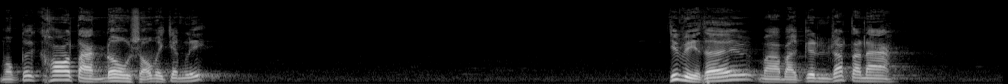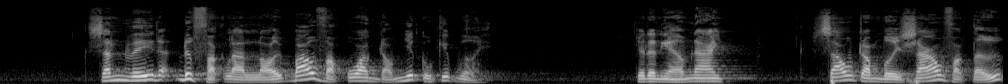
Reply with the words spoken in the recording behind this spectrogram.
một cái kho tàng đồ sộ về chân lý. Chính vì thế mà bài kinh Ratana sanh ví đó, Đức Phật là loại báo vật quan trọng nhất của kiếp người. Cho nên ngày hôm nay 616 Phật tử.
